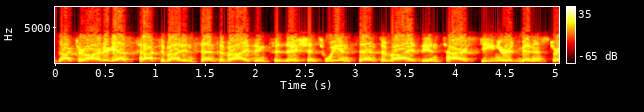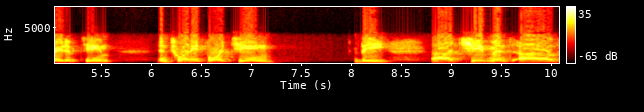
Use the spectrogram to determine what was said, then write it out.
Dr. Artigas talked about incentivizing physicians. We incentivize the entire senior administrative team. In 2014, the uh, achievement of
